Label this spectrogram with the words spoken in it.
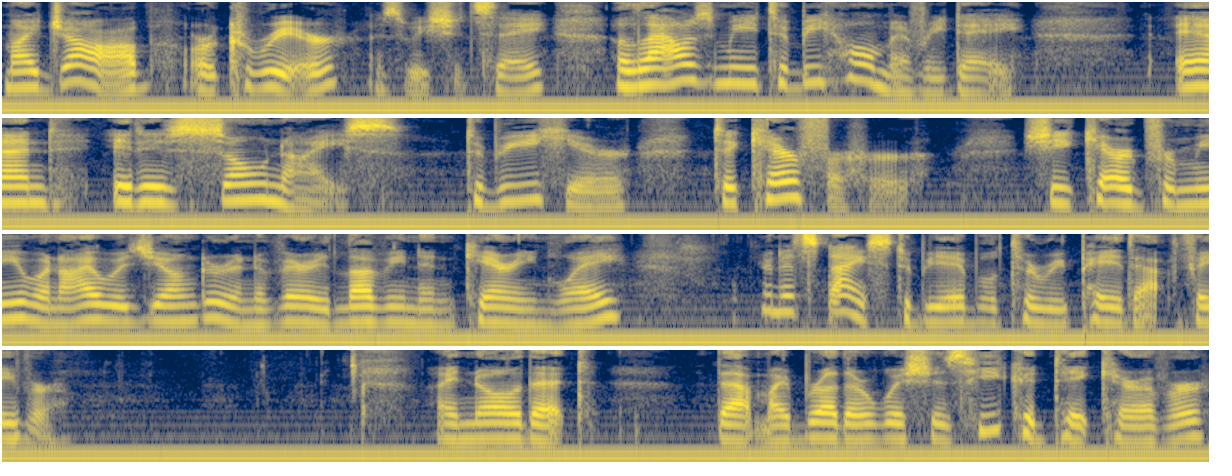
My job, or career, as we should say, allows me to be home every day. And it is so nice to be here to care for her. She cared for me when I was younger in a very loving and caring way, and it's nice to be able to repay that favor. I know that that my brother wishes he could take care of her,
